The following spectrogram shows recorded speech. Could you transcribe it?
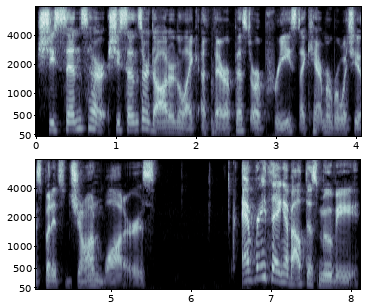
She sends her she sends her daughter to like a therapist or a priest. I can't remember which he is, but it's John Waters. Everything about this movie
